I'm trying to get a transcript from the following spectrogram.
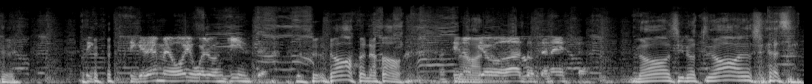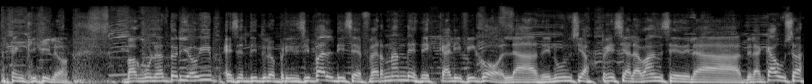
Si, si querés me voy y vuelvo en 15. no? no, no. Así no, pierdo datos en esta. No, si no, no, no seas tranquilo. Vacunatorio VIP es el título principal. Dice, Fernández descalificó las denuncias pese al avance de la, de la causa.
